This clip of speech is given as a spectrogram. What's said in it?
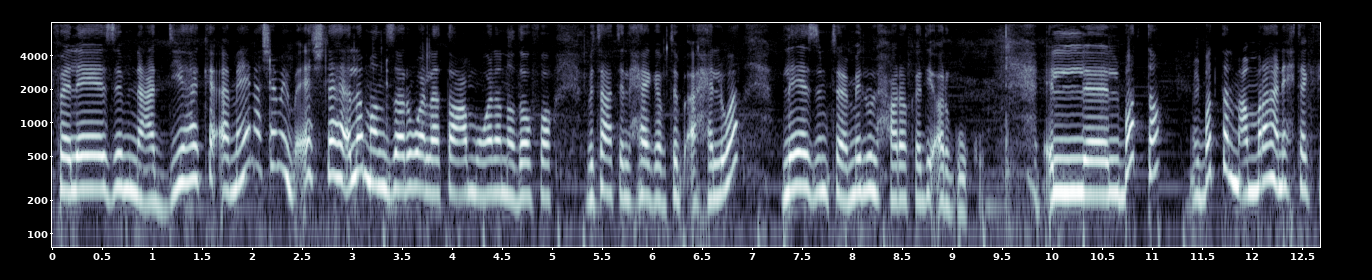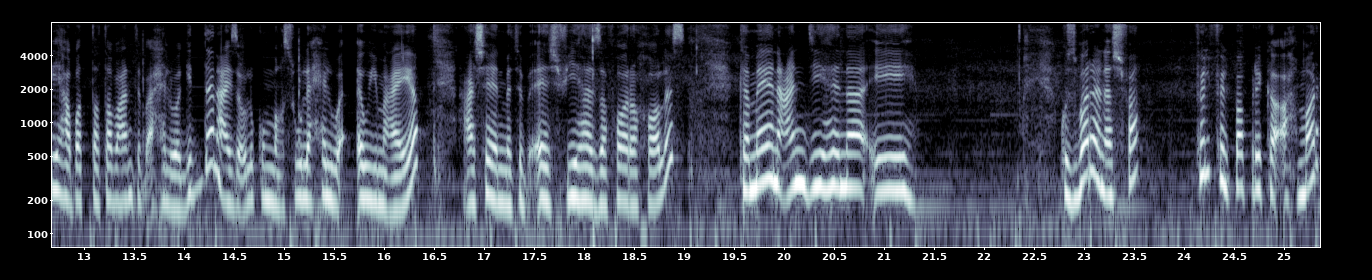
فلازم نعديها كأمان عشان ما يبقاش لها لا منظر ولا طعم ولا نظافة بتاعة الحاجة بتبقى حلوة. لازم تعملوا الحركة دي ارجوكم ال- البطة البطة المعمره هنحتاج فيها بطة طبعا تبقى حلوة جدا. عايزة أقول لكم مغسولة حلوة قوي معايا عشان ما تبقاش فيها زفارة خالص. كمان عندي هنا إيه؟ كزبرة ناشفة فلفل بابريكا أحمر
